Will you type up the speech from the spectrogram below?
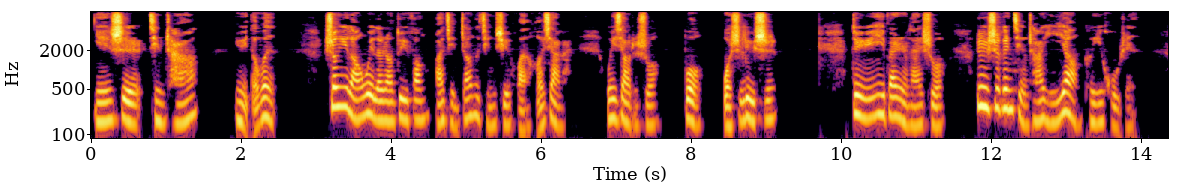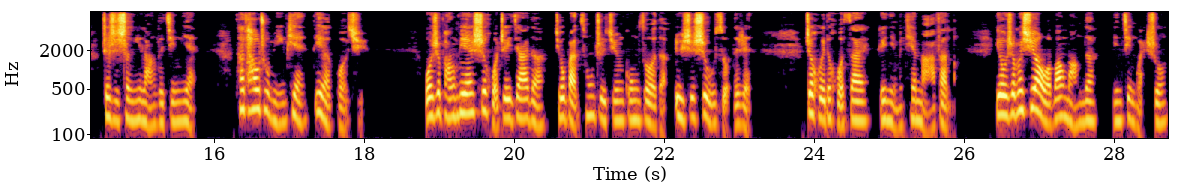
您是警察？女的问。生一郎为了让对方把紧张的情绪缓和下来，微笑着说：“不，我是律师。对于一般人来说，律师跟警察一样可以唬人，这是生一郎的经验。他掏出名片递了过去：‘我是旁边失火这家的九板聪治君工作的律师事务所的人。这回的火灾给你们添麻烦了，有什么需要我帮忙的，您尽管说。’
